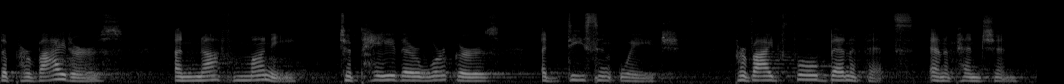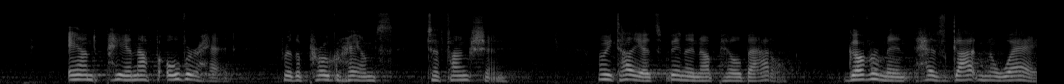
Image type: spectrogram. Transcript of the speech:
the providers enough money to pay their workers a decent wage, provide full benefits and a pension, and pay enough overhead for the programs to function. Let me tell you, it's been an uphill battle. Government has gotten away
